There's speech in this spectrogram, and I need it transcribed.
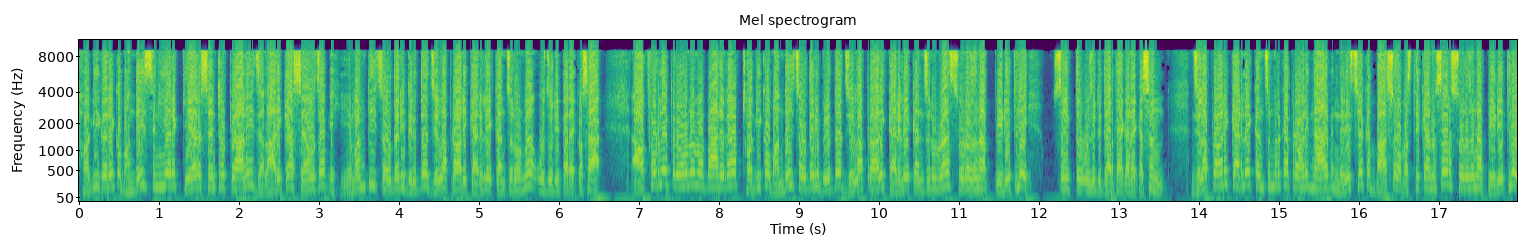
ठगी गरेको भन्दै सिनियर केयर सेन्टर प्रणाली झलारीका संयोजक हेमन्ती चौधरी विरूद्ध जिल्ला प्रहरी कार्यालय कञ्चनपुरमा उजुरी परेको छ। आफूहरूले प्रलोभनमा पारेर ठगीको भन्दै चौधरी विरूद्ध जिल्ला प्रहरी कार्यालय कञ्चनपुरमा सोह्रजना पीड़ितले संयुक्त उजुरी दर्ता गरेका छन्। जिल्ला प्रहरी कार्यालय कञ्चनपुरका प्रहरी नायब निरीक्षक बासु अवस्थीका अनुसार सोह्रजना पीड़ितले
